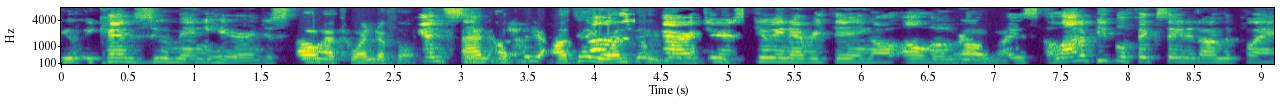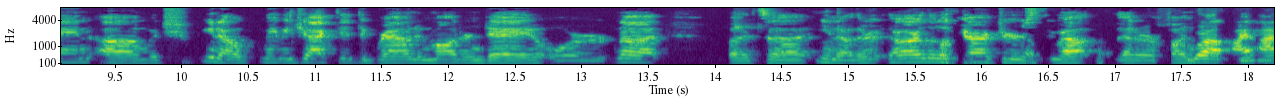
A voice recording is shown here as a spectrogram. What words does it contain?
You, we can zoom in here and just. Oh, that's wonderful. And, see, and I'll tell you, I'll tell you one thing. Characters doing everything all, all over oh, the place. A lot of people fixated on the plane, um, which you know maybe Jack did to ground in modern day or not but uh, you know there, there are little characters throughout that are fun. Well, I,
